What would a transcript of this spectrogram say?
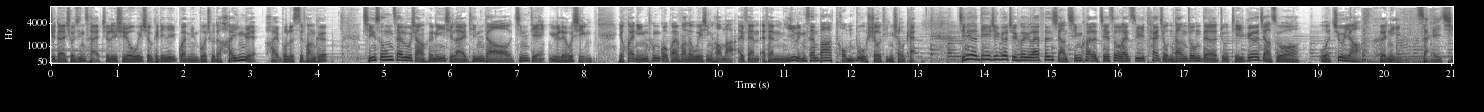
时代秀精彩，这里是由微秀 KTV 冠名播出的嗨音乐海波的私房歌，轻松在路上和您一起来听到经典与流行，也欢迎您通过官方的微信号码 FM FM 一零三八同步收听收看。今天的第一支歌曲和您来分享轻快的节奏，来自于泰囧当中的主题歌，叫做《我就要和你在一起》。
